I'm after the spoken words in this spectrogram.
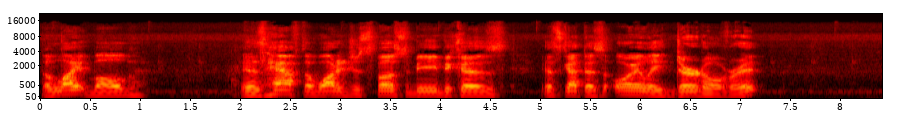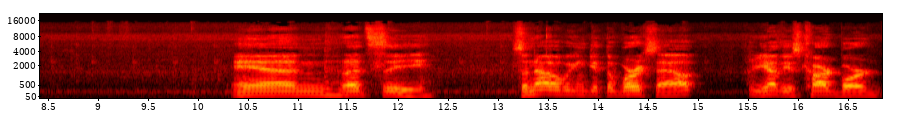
The light bulb is half the wattage it's supposed to be because it's got this oily dirt over it. And let's see. So now we can get the works out. You have these cardboard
